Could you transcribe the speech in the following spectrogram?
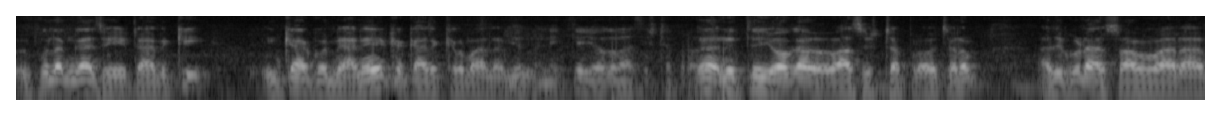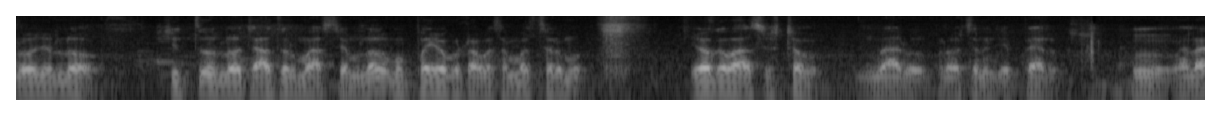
విపులంగా చేయటానికి ఇంకా కొన్ని అనేక కార్యక్రమాలన్నీ నిత్య యోగ వాసిష్ట నిత్య యోగ వాసిష్ట ప్రవచనం అది కూడా స్వామివారు ఆ రోజుల్లో చిత్తూరులో చాతుర్మాస్యంలో ముప్పై ఒకటవ సంవత్సరము యోగ వాసిష్టం వారు ప్రవచనం చెప్పారు. అలా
